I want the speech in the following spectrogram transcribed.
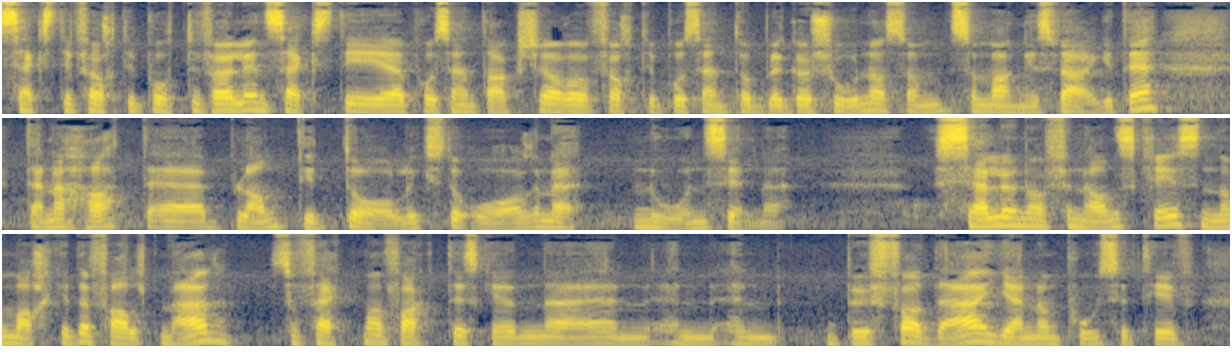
60-40-porteføljen, 60% aksjer og 40% obligasjoner, som, som, mange sverger til, den har hatt blant de dårligste årene noensinne. Selv under finanskrisen, når markedet falt mer, så fikk man faktisk en, en, en, en buffer der gjennom positiv eh,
